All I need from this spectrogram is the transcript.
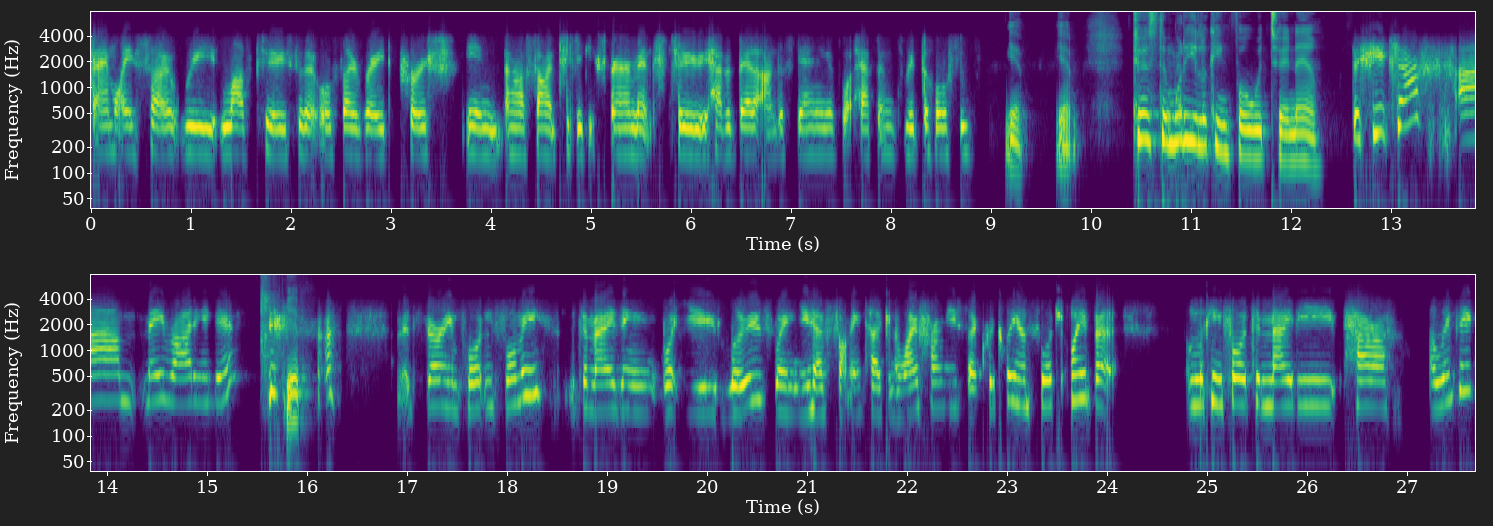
family, so we love to sort of also read proof in uh, scientific experiments to have a better understanding of what happens with the horses. Yeah, yeah. Kirsten, what are you looking forward to now? The future, um, me riding again. Yep. it's very important for me. It's amazing what you lose when you have something taken away from you so quickly, unfortunately. But I'm looking forward to maybe Paralympics.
